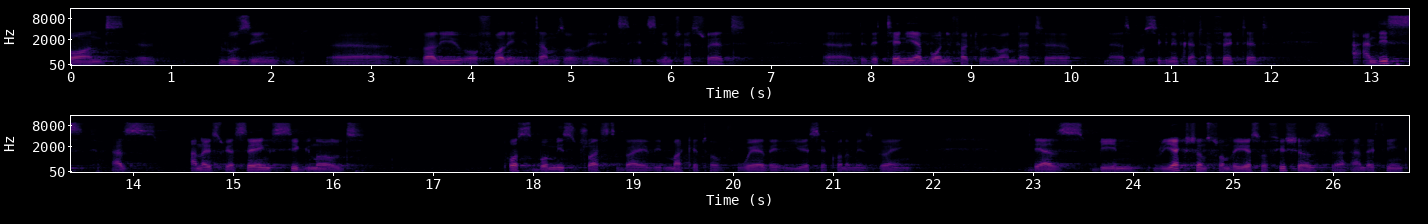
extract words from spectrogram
bond uh, losing uh, value or falling in terms of the, its, its interest rate. Uh, the, the 10-year bond, in fact, was the one that was significantly affected. And this, as analysts were saying, signaled possible mistrust by the market of where the US economy is going. There's been reactions from the US officials, uh, and I think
